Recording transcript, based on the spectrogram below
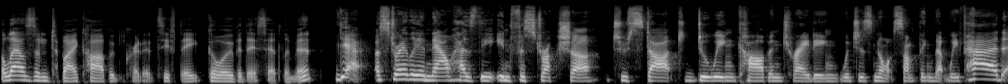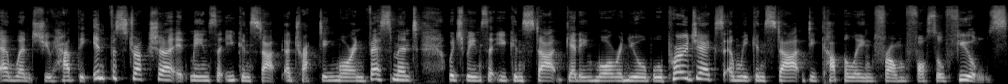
allows them to buy carbon credits if they go over their set limit. Yeah, Australia now has the infrastructure to start doing carbon trading, which is not something that we've had. And once you have the infrastructure, it means that you can start attracting more investment, which means that you can start getting more renewable projects and we can start decoupling from fossil fuels.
